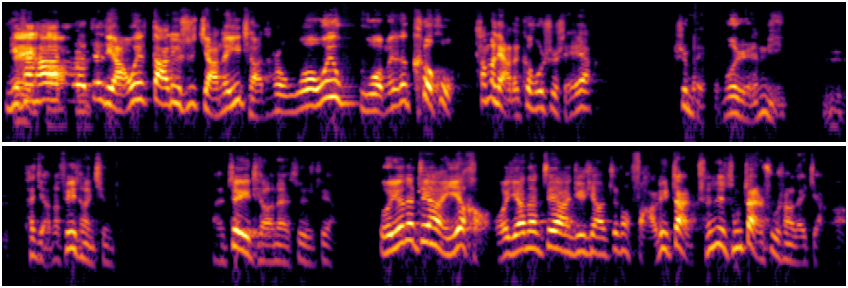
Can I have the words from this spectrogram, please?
你看他这这两位大律师讲的一条，他说：“我为我们的客户，他们俩的客户是谁呀？是美国人民。”嗯，他讲的非常清楚。啊，这一条呢就是这样。我觉得这样也好。我觉得这样就像这种法律战，纯粹从战术上来讲啊，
